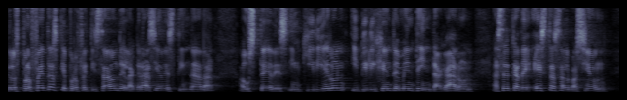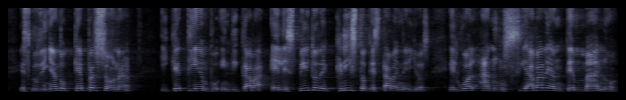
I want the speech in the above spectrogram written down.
De los profetas que profetizaron de la gracia destinada a ustedes, inquirieron y diligentemente indagaron acerca de esta salvación, escudriñando qué persona y qué tiempo indicaba el Espíritu de Cristo que estaba en ellos, el cual anunciaba de antemano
